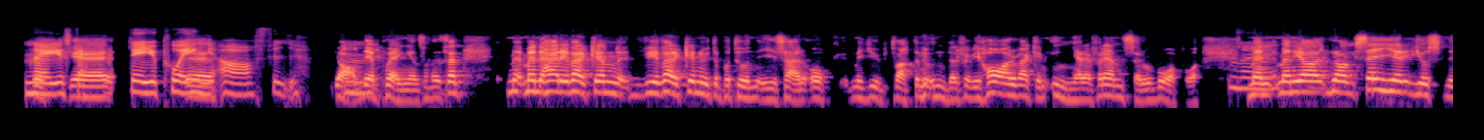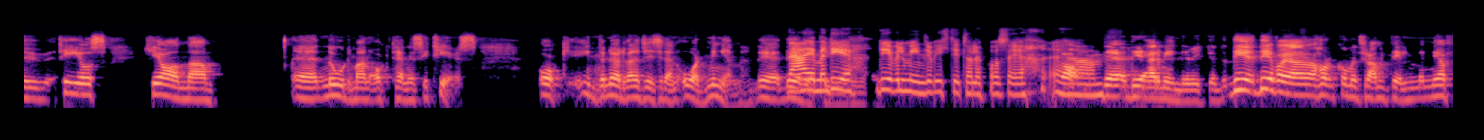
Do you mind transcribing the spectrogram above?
Nej, och, just det. eh, Det är ju poäng. eh, ja, fy. Ja, Mm. det är poängen. Som, sen, men, men det här är verkligen, vi är verkligen ute på tunn is här och med djupt vatten under, för vi har verkligen inga referenser att gå på. Nej. Men, men jag, jag säger just nu Theos, Kiana, eh, Nordman och Tennessee Tears. Och inte nödvändigtvis i den ordningen. Det, det Nej, men det, det är väl mindre viktigt, håller jag på att säga. Ja, Ehm, det, det är mindre viktigt. Det, det är vad jag har kommit fram till, men jag har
